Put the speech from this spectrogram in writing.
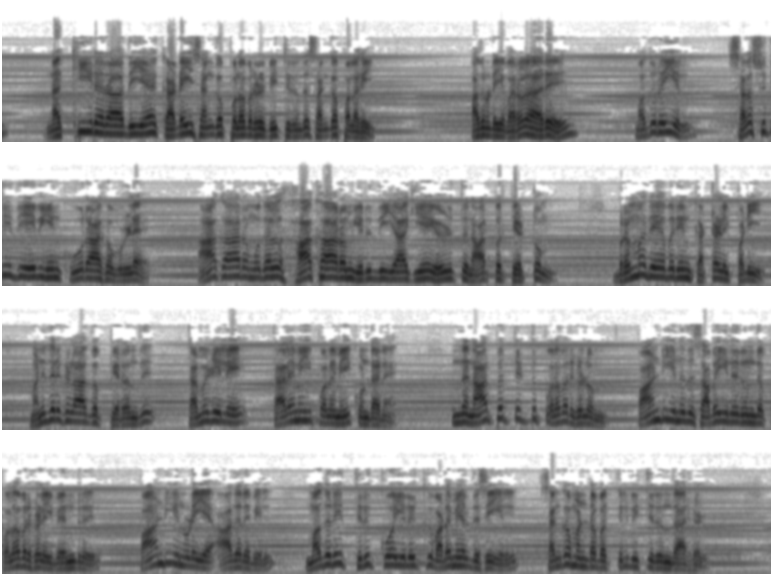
நக்கீரராதிய கடை சங்க புலவர்கள் வீற்றிருந்த சங்க பலகை. அதனுடைய வரலாறு மதுரையில் சரஸ்வதி தேவியின் கூறாக உள்ள ஆகார முதல் ஹாகாரம் இறுதியாகிய எழுத்து நாற்பத்தி எட்டும் பிரம்மதேவரின் கட்டளைப்படி மனிதர்களாக பிறந்து தமிழிலே தலைமை புலமை கொண்டன. இந்த நாற்பத்தெட்டு புலவர்களும் பாண்டியனது சபையிலிருந்த புலவர்களை வென்று பாண்டியனுடைய ஆதரவில் மதுரை திருக்கோயிலுக்கு வடமேல் திசையில் சங்க மண்டபத்தில் விற்றிருந்தார்கள்.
